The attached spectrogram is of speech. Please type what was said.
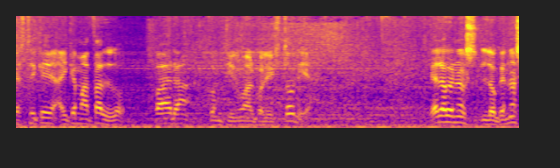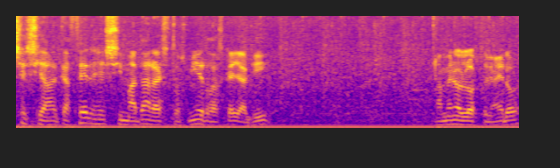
este que hay que matarlo para continuar con la historia. Ya lo que no, lo que no sé si hay que hacer es si matar a estos mierdas que hay aquí. Al menos los primeros.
